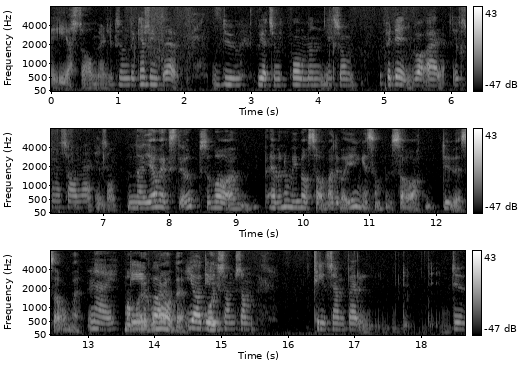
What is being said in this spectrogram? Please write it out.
är samer? Liksom, det kanske inte du vet så mycket om, men liksom för dig, vad är liksom en same? Liksom? När jag växte upp så var, även om vi var samar, det var ju ingen som sa att du är same. Nej, Man det är bara var bara, det. Ja, det är Och- liksom som till exempel du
